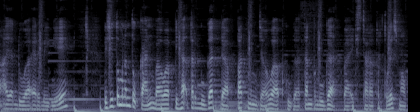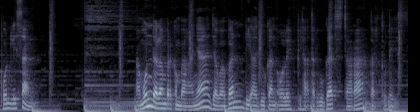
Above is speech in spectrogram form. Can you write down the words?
ayat 2 RBG di situ menentukan bahwa pihak tergugat dapat menjawab gugatan penggugat baik secara tertulis maupun lisan. Namun dalam perkembangannya jawaban diajukan oleh pihak tergugat secara tertulis.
